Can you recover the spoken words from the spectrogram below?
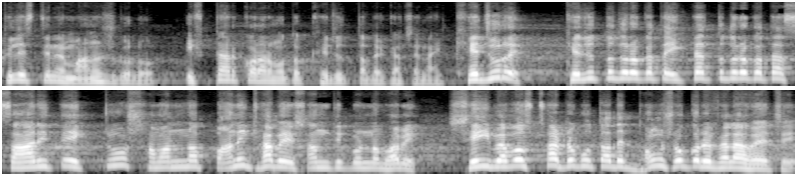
ফিলিস্তিনের মানুষগুলো ইফতার করার মতো খেজুর তাদের কাছে নাই। খেজুরে, খেজুর তো দূরের কথা, ইফতার তো দূরের কথা, সাহারিতে একটু সামান্য পানি খাবে শান্তিপূর্ণভাবে। সেই ব্যবস্থাটুকু তাদের ধ্বংস করে ফেলা হয়েছে।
